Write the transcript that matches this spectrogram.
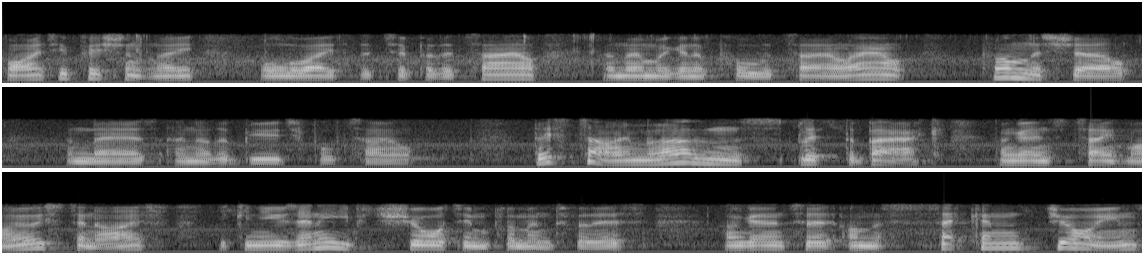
quite efficiently, all the way to the tip of the tail, and then we're going to pull the tail out from the shell, and there's another beautiful tail. This time, rather than split the back, I'm going to take my oyster knife. You can use any short implement for this. I'm going to, on the second join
